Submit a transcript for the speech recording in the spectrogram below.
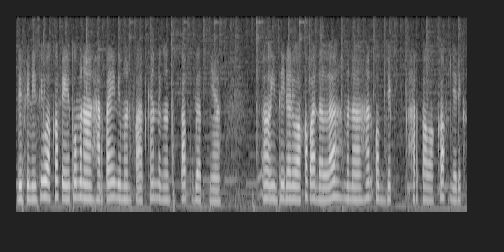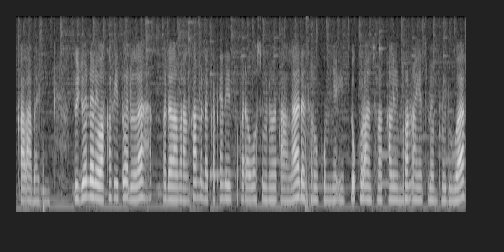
Definisi wakaf yaitu menahan harta yang dimanfaatkan dengan tetap zatnya. E, inti dari wakaf adalah menahan objek harta wakaf menjadi kekal abadi. Tujuan dari wakaf itu adalah eh, dalam rangka mendekatkan diri kepada Allah Subhanahu wa taala. Dasar hukumnya itu Quran surat Al Imran ayat 92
